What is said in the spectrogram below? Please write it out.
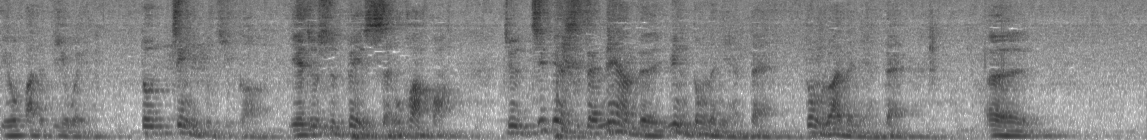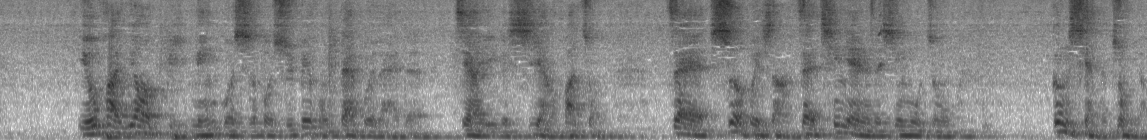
油画的地位，都进一步提高，也就是被神话化。就即便是在那样的运动的年代、动乱的年代，呃，油画要比民国时候徐悲鸿带回来的这样一个西洋画种，在社会上，在青年人的心目中，更显得重要，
